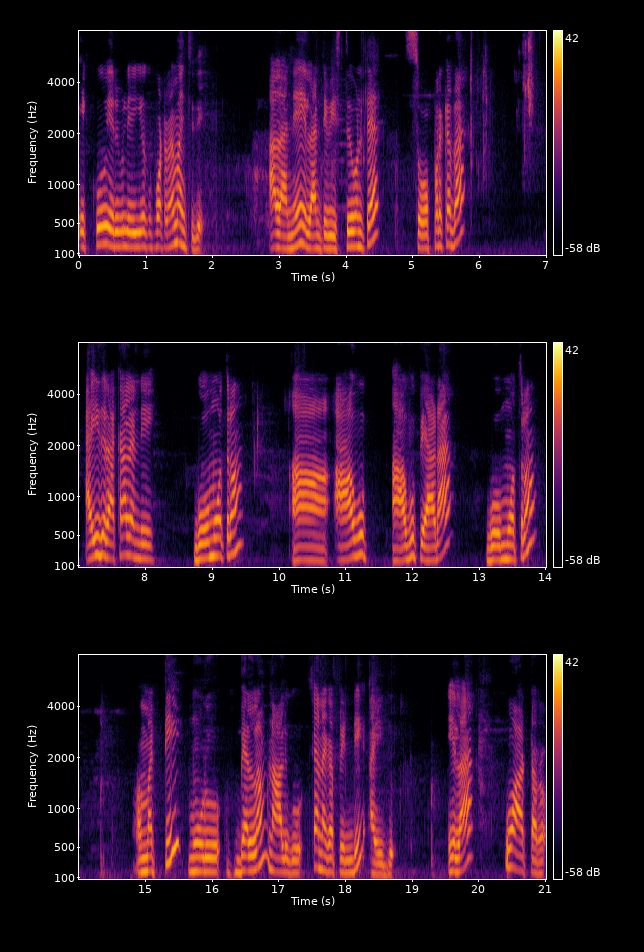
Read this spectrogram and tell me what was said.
ఎక్కువ ఎరువులు వేయకపోవటమే మంచిది. అలానే ఇలాంటివి ఇస్తూ ఉంటే సూపర్ కదా. ఐదు రకాలండి. గోమూత్రం ఆవు ఆవు పేడ గోమూత్రం మట్టి మూడు బెల్లం నాలుగు శనగపిండి ఐదు. ఇలా వాటరు.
